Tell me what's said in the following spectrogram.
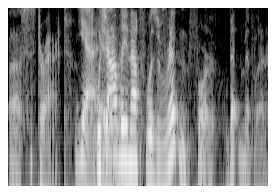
uh, Sister Act. Yeah, which oddly enough was written for Bette Midler,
